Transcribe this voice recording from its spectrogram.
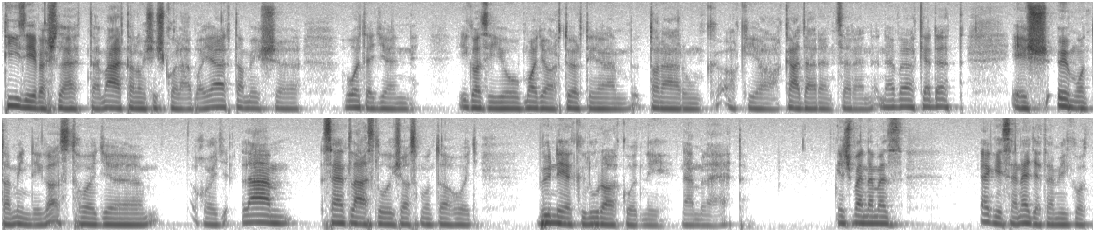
tíz éves lehettem, általános iskolában jártam, és volt egy ilyen igazi jó magyar történelem tanárunk, aki a Kádár rendszeren nevelkedett, és ő mondta mindig azt, hogy, hogy lám, Szent László is azt mondta, hogy bűn nélkül uralkodni nem lehet. És bennem ez egészen egyetemig ott,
